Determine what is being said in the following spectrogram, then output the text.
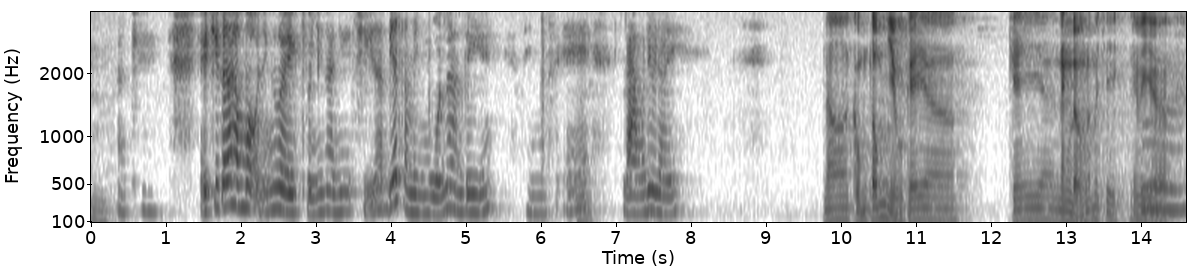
Ừ. ok thế chị rất hâm mộ những người kiểu như là như chị đã biết là mình muốn làm gì ấy mình sẽ ừ. làm cái điều đấy nó cũng tốn nhiều cái ờ, cái năng lượng lắm á chị tại vì ừ.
